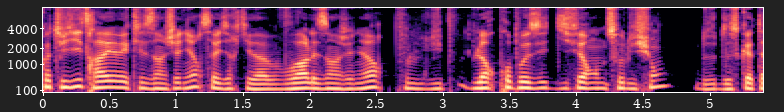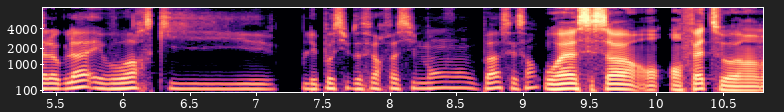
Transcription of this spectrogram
Quand tu dis travailler avec les ingénieurs, ça veut dire qu'il va voir les ingénieurs pour leur proposer différentes solutions de, ce catalogue-là et voir ce qui est possible de faire facilement ou pas, c'est ça? Ouais, c'est ça. En, fait, euh,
